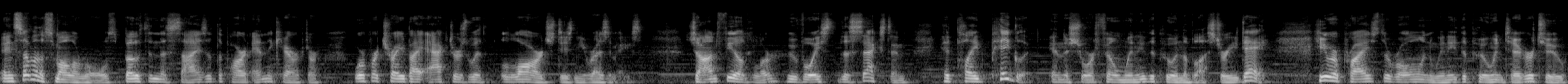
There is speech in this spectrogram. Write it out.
And some of the smaller roles, both in the size of the part and the character, were portrayed by actors with large Disney resumes. John Fiedler, who voiced the Sexton, had played Piglet in the short film Winnie the Pooh and the Blustery Day. He reprised the role in Winnie the Pooh and Tigger Too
